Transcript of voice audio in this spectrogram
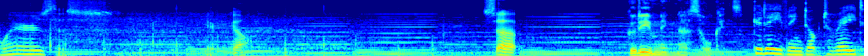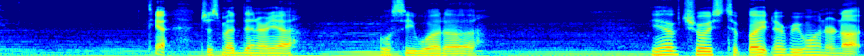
where is this? Here we go. What's up? Good evening, Nurse Hawkins. Good evening, Dr. Reed. Yeah, just met dinner. Yeah, we'll see what. Uh, you have choice to bite everyone or not.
